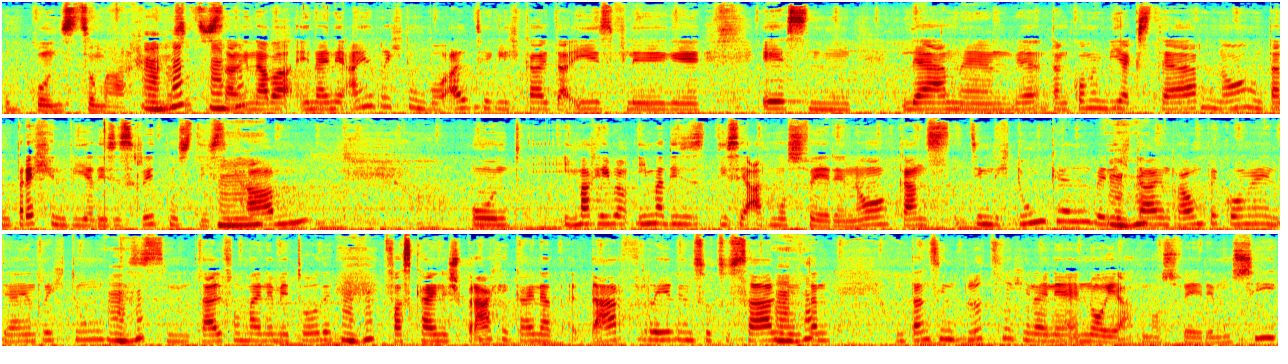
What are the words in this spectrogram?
um Kunst zu machen, mhm, sozusagen. Mhm. Aber in einer Einrichtung, wo Alltäglichkeit da ist, Pflege, Essen, Lernen, ja, dann kommen wir extern no? und dann brechen wir dieses Rhythmus, den sie mhm. haben. Und ich mache immer, immer dieses, diese Atmosphäre, no? ganz ziemlich dunkel, wenn mhm. ich da einen Raum bekomme in der Einrichtung. Mhm. Das ist ein Teil von meiner Methode. Mhm. Fast keine Sprache, keiner darf reden sozusagen. Und, mhm. dann, und dann sind plötzlich in eine neue Atmosphäre. Musik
